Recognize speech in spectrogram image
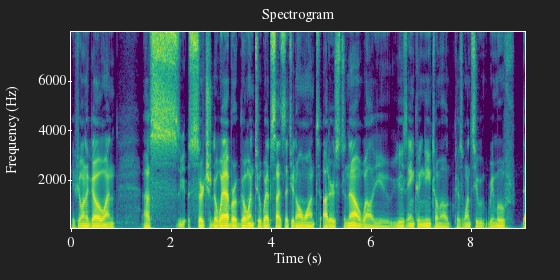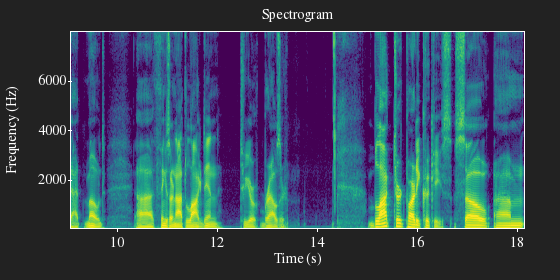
if you want to go and uh, search the web or go into websites that you don't want others to know, well, you use incognito mode because once you remove that mode, uh, things are not logged in to your browser. Block third-party cookies. So um,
